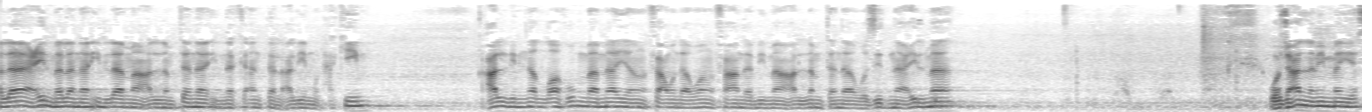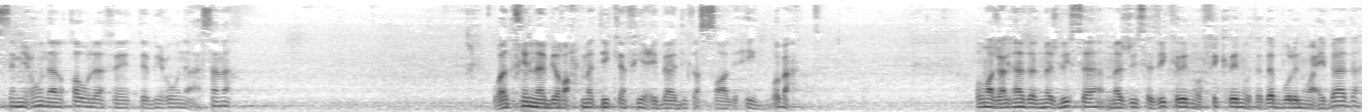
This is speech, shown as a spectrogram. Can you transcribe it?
لا علم لنا إلا ما علمتنا إنك أنت العليم الحكيم. علمنا اللهم ما ينفعنا وانفعنا بما علمتنا وزدنا علما. واجعلنا ممن يستمعون القول فيتبعون أحسنه. وادخلنا برحمتك في عبادك الصالحين. وبعد. اللهم اجعل هذا المجلس مجلس ذكر وفكر وتدبر وعبادة.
